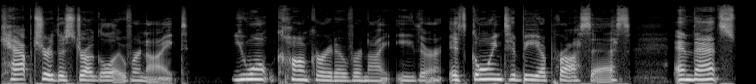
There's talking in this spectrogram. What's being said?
capture the struggle overnight. You won't conquer it overnight either. It's going to be a process. And that's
